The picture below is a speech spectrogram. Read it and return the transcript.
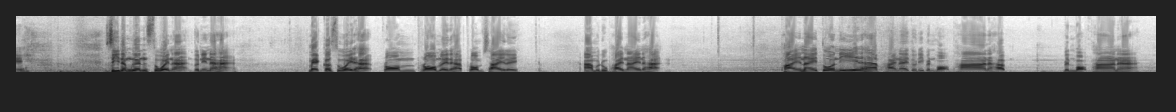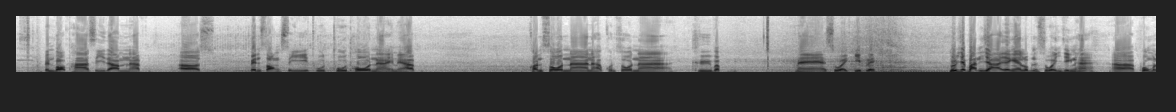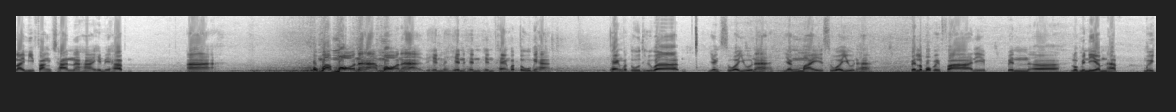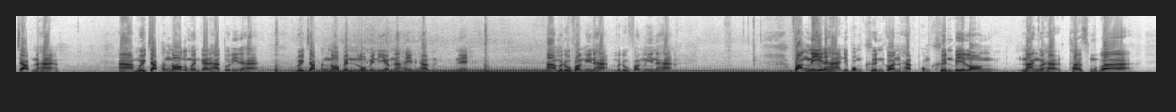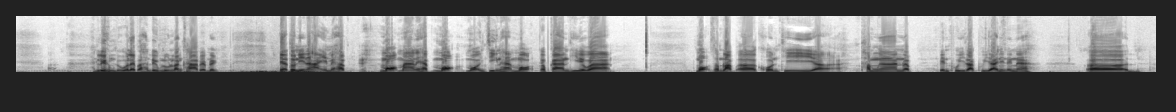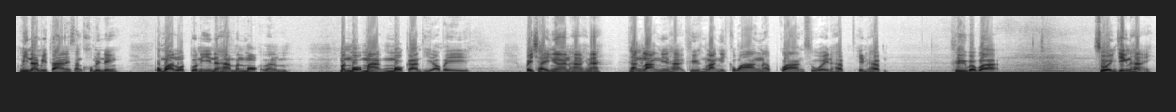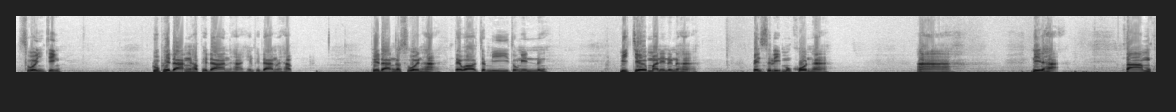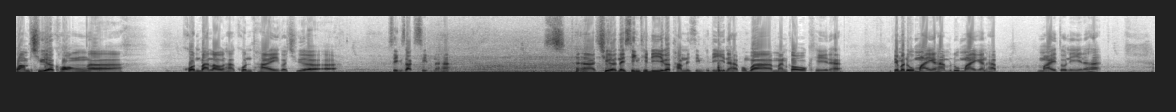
สีน้ำเงินสวยนะฮะตัวนี้นะฮะแม็กก็สวยนะฮะพร้อมพร้อมเลยนะฮะพร้อมใช้เลย อ่ามาดูภายในนะฮะภายในตัวนี้นะฮะภายในตัวนี้เป็นเบาะผ้านะครับ เป็นเบาะผ้านะฮะเป็นเบาะผ้าสีดำนะครับเอ่อเป็นสองสีทูทูโทนนะเห็นไหมครับ คอนโซลหน้านะครับคอนโซลหน้าคือแบบแหมสวยกิฟเลยไม่รู้จะบรรยายยังไงรถมันสวยจริงๆนะฮะอ่าพวงมาลัยมีฟังก์ชันนะฮะเห็นไหมครับ อ่า ผมว่าเหมาะนะฮะเหมาะนะฮะเห็นเห็นเห็นเห็นแผงประตูไหมฮะแผงประตูถือว่ายังสวยอยู่นะฮะยังใหม่สวยอยู่นะฮะเป็นระบบไฟฟ้าอันนี้เป็นเอ่อโลมิเนียมนะครับ มือจับนะฮะอ่ามือจับข้างนอกก็เหมือนกันนะฮะตัวนี้นะฮะมือจับข้างนอกเป็นโลมิเนียมนะเห็นไหมครับเนี่ย อ่ามาดูฝั่งนี้นะฮะมาดูฝั่งนี้นะฮะฝั่งนี้นะฮะเดี๋ยวผมขึ้นก่อนครับ ผมขึ้นไปลองนั่งก่อนฮะถ้าสมมติว่า ลืมดูอะไรป่ะลืมดูหลังคาแป๊บหนึ่งเนี่ยตัวนี้นะฮะเห็นไหมครับ เหมาะมากเลยครับ เหมาะเหมาะจริงๆนะฮะเหมาะกับการที่แบบว่า เหมาะสำหรับเอ่อคนที่เอ่อทำงานแบบเป็นผู้หลักผู้ใหญ่นิดหนึ่งนะเอ่อมีหน้ามีตาในสังคมนิดหนึ่งผมว่ารถตัวนี้นะฮะมันเหมาะมันมันเหมาะมากเหมาะการที่เอาไปไปใช้งานฮะเห็นไหม ข้างหลังนี่ฮะคือข้างหลังนี่กว้างนะครับ กว้างสวยนะครับ เห็นไหมครับ คือแบบว่า สวยจริงๆนะฮะสวยจริงๆ ดูเพดานครับ เพดานนะฮะเห็นเพดานไหมครับ เพดานก็สวยนะฮะแต่ว่าจะมีตรงนี้นิดนึงมีเจิมมานิดหนึ่งนะฮะเป็นสิริมงคลฮะอ่า นี่นะฮะตามความเชื่อของอคนบ้านเรานะฮะคนไทยก็เชื่ออสิ่งศักดิ์สิทธิ์นะฮะ เชื่อในสิ่งที่ดีก็ทำในสิ่งที่ดีนะฮะผมว่ามันก็โอเคนะฮะเดี๋ยวมาดูไม้กันฮะมาดูไม้กันครับ ไม้ตัวนี้นะฮะ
